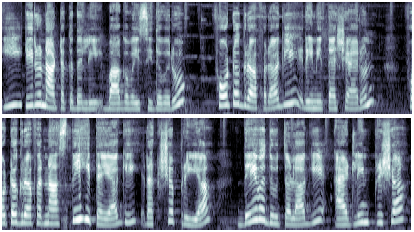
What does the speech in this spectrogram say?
ಈ ಕಿರು ನಾಟಕದಲ್ಲಿ ಭಾಗವಹಿಸಿದವರು ಫೋಟೋಗ್ರಾಫರ್ ಆಗಿ ರಿನಿತಾ ಶಾರುನ್, ಫೋಟೋಗ್ರಾಫರ್ನ ಸ್ನೇಹಿತೆಯಾಗಿ ರಕ್ಷಪ್ರಿಯ, ದೇವದೂತಳಾಗಿ ಆಡ್ಲಿನ್ ಪ್ರಿಷಾ,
